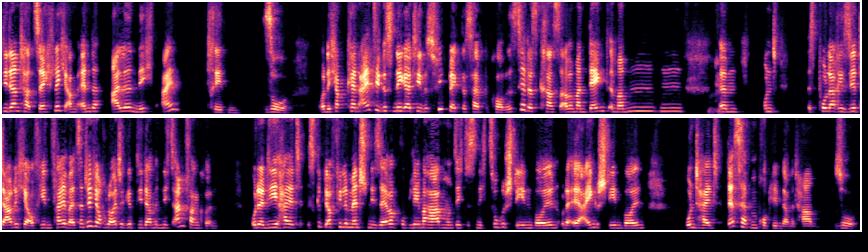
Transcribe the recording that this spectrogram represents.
die dann tatsächlich am Ende alle nicht eintreten. So. Und ich habe kein einziges negatives Feedback deshalb bekommen. Das ist ja das Krasse, aber man denkt immer, hm, hm, mhm. ähm, und es polarisiert dadurch ja auf jeden Fall, weil es natürlich auch Leute gibt, die damit nichts anfangen können. Oder die halt, es gibt ja auch viele Menschen, die selber Probleme haben und sich das nicht zugestehen wollen oder eher eingestehen wollen und halt deshalb ein Problem damit haben. So.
